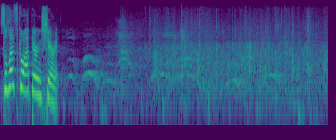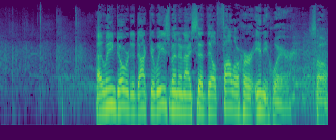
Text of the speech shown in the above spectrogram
So let's go out there and share it. I leaned over to Dr. Wiesman and I said, they'll follow her anywhere. So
